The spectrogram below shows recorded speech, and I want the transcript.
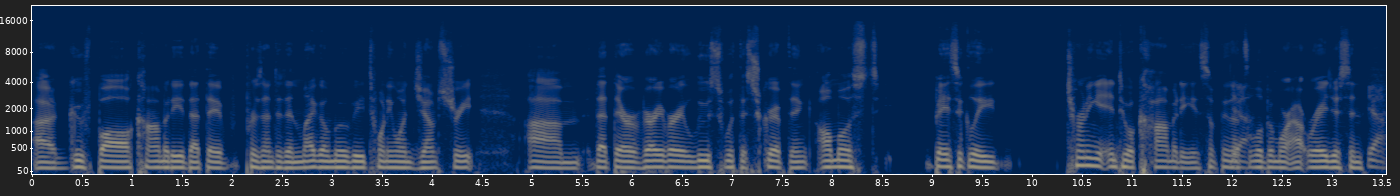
uh, goofball comedy that they've presented in Lego Movie, 21 Jump Street. Um, that they're very, very loose with the script and almost basically turning it into a comedy, something that's Yeah. a little bit more outrageous. And Yeah.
